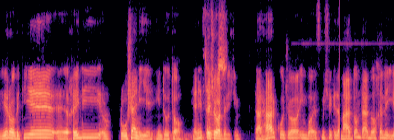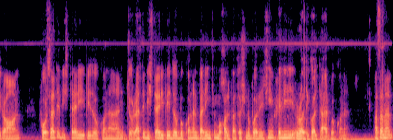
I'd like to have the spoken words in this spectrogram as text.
یه رابطه خیلی روشنیه این دوتا یعنی فشار رژیم در هر کجا این باعث میشه که مردم در داخل ایران فرصت بیشتری پیدا کنن جرأت بیشتری پیدا بکنن برای اینکه مخالفتاشون رو با رژیم خیلی رادیکال تر بکنن. مثلا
